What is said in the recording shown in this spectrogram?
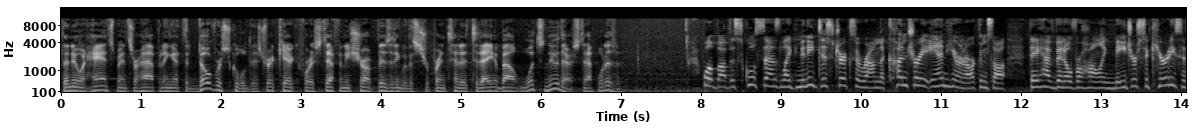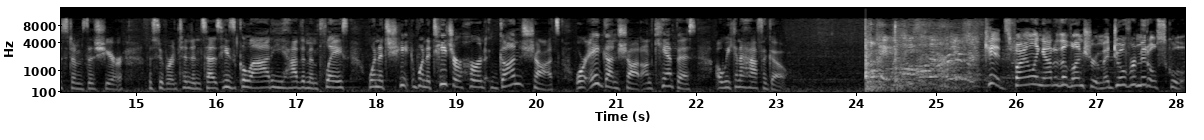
The new enhancements are happening at the Dover School District. KFOR Stephanie Sharp visiting with the superintendent today about what's new there. Steph, what is it? Well, Bob, the school says, like many districts around the country and here in Arkansas, they have been overhauling major security systems this year. The superintendent says he's glad he had them in place when a, when a teacher heard gunshots or a gunshot on campus a week and a half ago. Kids filing out of the lunchroom at Dover Middle School.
